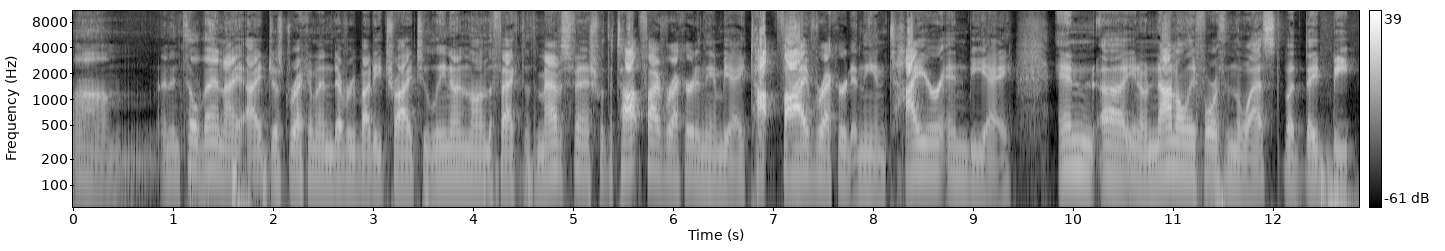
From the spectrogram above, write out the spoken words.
Um, and until then, I, I just recommend everybody try to lean on on the fact that the Mavs finished with the top five record in the NBA, top five record in the entire NBA, and uh, you know not only fourth in the West, but they beat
